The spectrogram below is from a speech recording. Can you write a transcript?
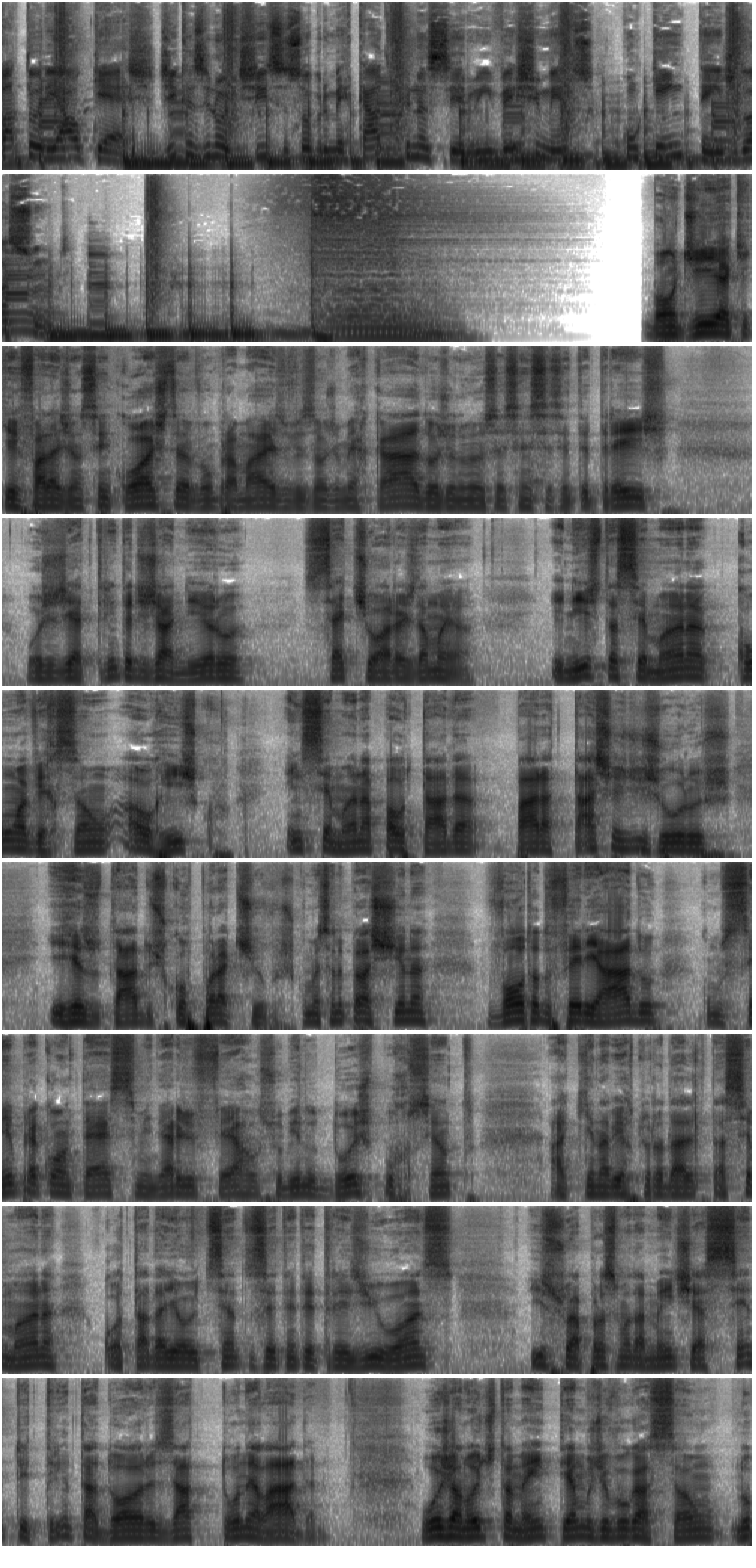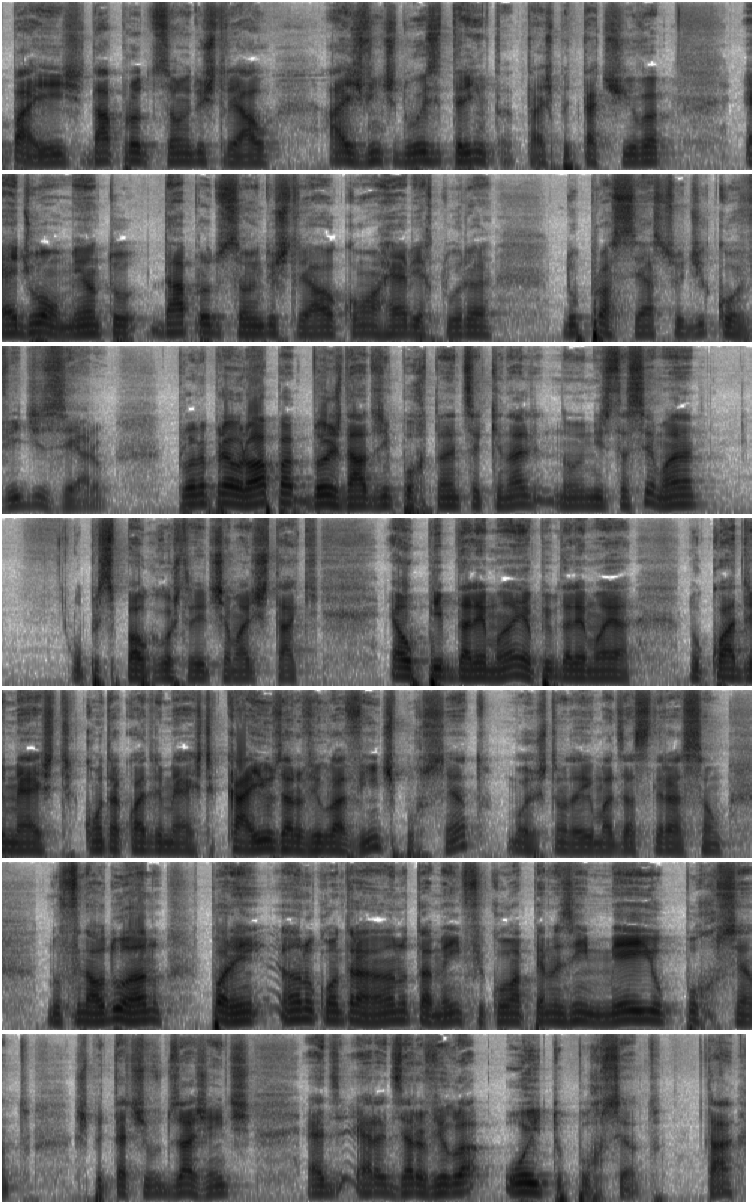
Fatorial Cash, dicas e notícias sobre o mercado financeiro e investimentos com quem entende do assunto. Bom dia, aqui quem fala é Jansen Costa. Vamos para mais o Visão de Mercado, hoje é o número 663. Hoje é dia 30 de janeiro, 7 horas da manhã. Início da semana com aversão ao risco, em semana pautada para taxas de juros e resultados corporativos. Começando pela China, volta do feriado, como sempre acontece, minério de ferro subindo 2% aqui na abertura da, da semana, cotada aí a 873 yuans, isso aproximadamente é 130 dólares a tonelada. Hoje à noite também temos divulgação no país da produção industrial às 22h30. Tá? A expectativa é de um aumento da produção industrial com a reabertura do processo de Covid-0. Plano para a Europa, dois dados importantes aqui no início da semana. O principal que eu gostaria de chamar de destaque é o PIB da Alemanha. O PIB da Alemanha no quadrimestre contra quadrimestre caiu 0,20%, mostrando aí uma desaceleração no final do ano. Porém, ano contra ano também ficou apenas em 0,5%. A expectativa dos agentes é era de 0,8%. Tá?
